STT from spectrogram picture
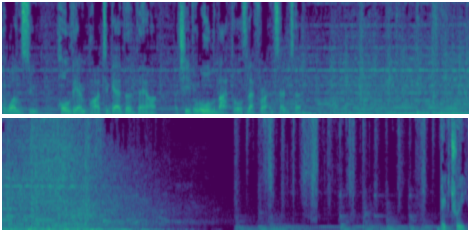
The ones who hold the empire together, they are achieving all the battles left, right, and centre. Victory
